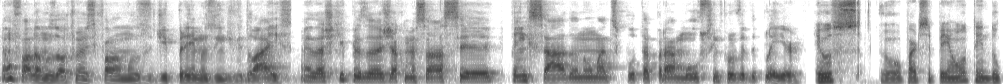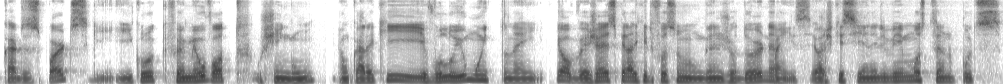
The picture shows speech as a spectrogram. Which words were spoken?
Não falamos da última vez que falamos de prêmios individuais, mas acho que precisa já começar a ser pensado numa disputa para Most Improved Player. Eu, eu participei ontem do Cards Sports e, e que foi meu voto, o Shengun. É um cara que evoluiu muito, né? E óbvio, eu já esperava que ele fosse um grande jogador, né? Mas eu acho que esse ano ele vem mostrando, putz,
